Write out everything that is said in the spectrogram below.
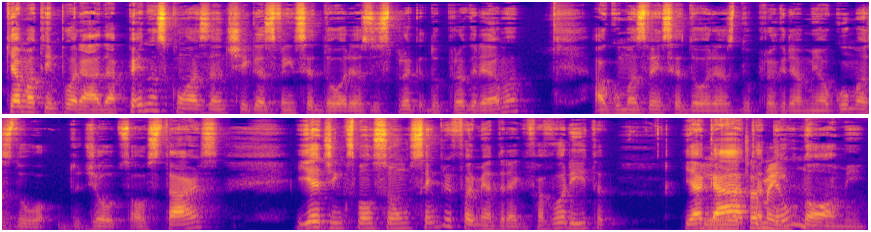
que é uma temporada apenas com as antigas vencedoras dos, do programa, algumas vencedoras do programa e algumas do, do, de outros All Stars. E a Jinx Monsoon sempre foi minha drag favorita. E a e gata deu um nome.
